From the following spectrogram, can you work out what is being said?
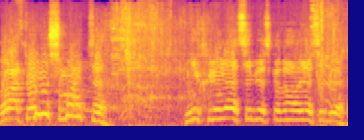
А, твою ж мать-то! Ни хрена себе, сказал я себе.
